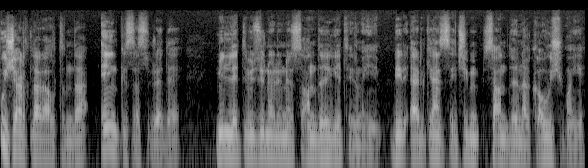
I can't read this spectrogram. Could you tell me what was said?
Bu şartlar altında en kısa sürede milletimizin önüne sandığı getirmeyi, bir erken seçim sandığına kavuşmayı,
